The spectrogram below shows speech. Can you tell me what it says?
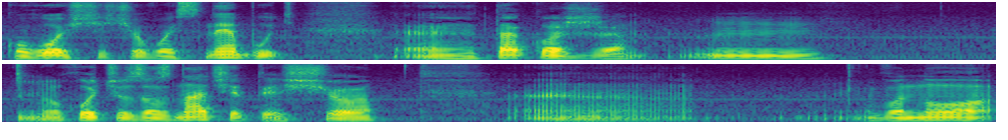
когось чи чогось небудь. Е, Також хочу зазначити, що е, воно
